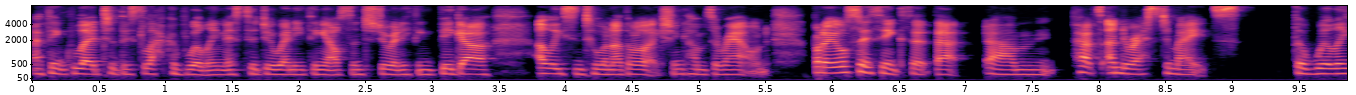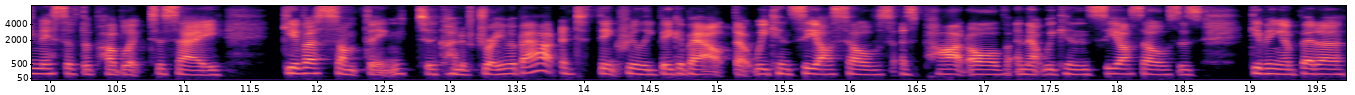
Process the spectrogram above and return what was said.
I think, led to this lack of willingness to do anything else and to do anything bigger, at least until another election comes around. But I also think that that um, perhaps underestimates the willingness of the public to say, give us something to kind of dream about and to think really big about that we can see ourselves as part of and that we can see ourselves as giving a better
